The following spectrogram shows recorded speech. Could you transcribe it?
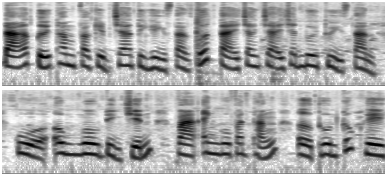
đã tới thăm và kiểm tra tình hình sản xuất tại trang trại chăn nuôi thủy sản của ông Ngô Đình Chiến và anh Ngô Văn Thắng ở thôn Cốc Khê,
